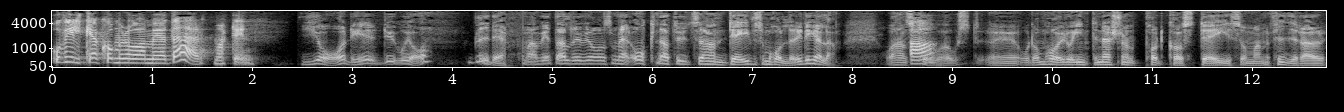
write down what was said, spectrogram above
Och vilka kommer att vara med där, Martin? Ja, det är du och jag blir det. Man vet aldrig vad som händer. Och naturligtvis han Dave som håller i det hela. Och hans ja. co-host. Eh, och de har ju då International Podcast Day som man firar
